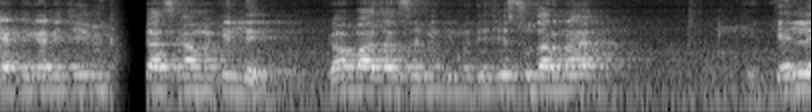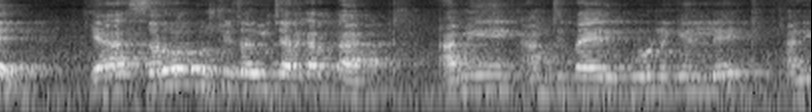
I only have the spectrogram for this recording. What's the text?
या ठिकाणी जे विकास कामं केले किंवा बाजार समितीमध्ये जे सुधारणा केले या सर्व गोष्टीचा विचार करता आम्ही आमची तयारी पूर्ण केलेली आणि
